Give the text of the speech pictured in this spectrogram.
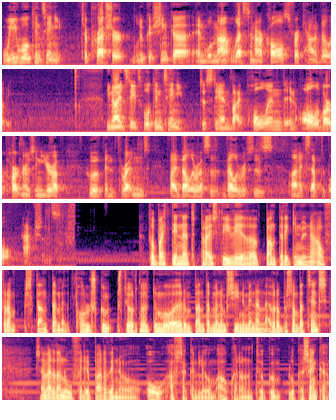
we will continue to pressure Lukashenko and will not lessen our calls for accountability. The United States will continue to stand by Poland and all of our partners in Europe who have been threatened by Belarus's, Belarus's unacceptable actions. Þá bætti Ned Price því við að bandaríkin muni áfram standa með pólskum stjórnvöldum og öðrum bandamönnum sínum innan Evrópasambatsins sem verða nú fyrir barðinu og óafsakanlegum ákvarðanutökum Lukashenka.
